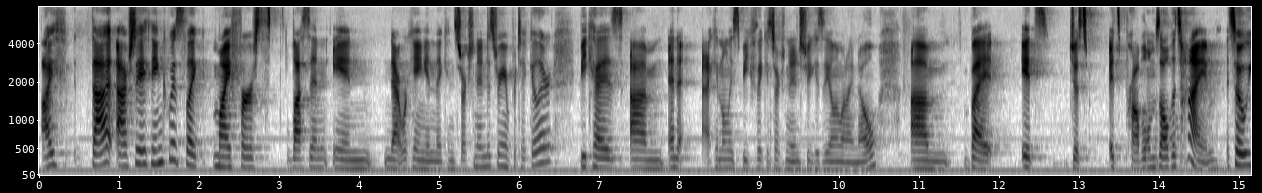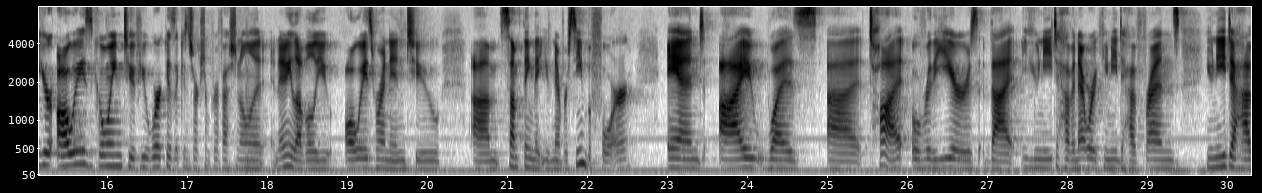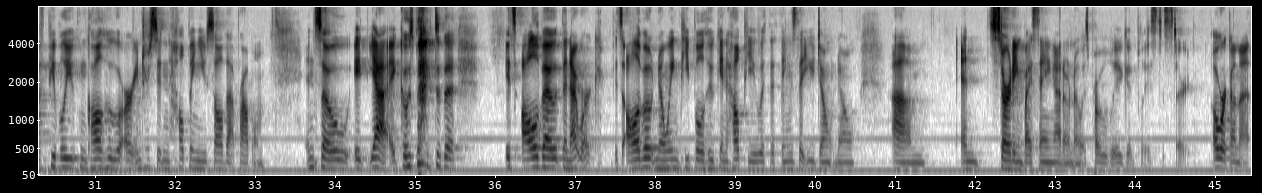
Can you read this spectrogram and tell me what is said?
I that actually I think was like my first lesson in networking in the construction industry in particular because um, and I can only speak for the construction industry because the only one I know um, but it's just it's problems all the time so you're always going to if you work as a construction professional at, at any level you always run into um, something that you've never seen before and I was uh, taught over the years that you need to have a network, you need to have friends, you need to have people you can call who are interested in helping you solve that problem. And so it, yeah, it goes back to the, it's all about the network. It's all about knowing people who can help you with the things that you don't know. Um, and starting by saying I don't know is probably a good place to start. I'll work on that.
